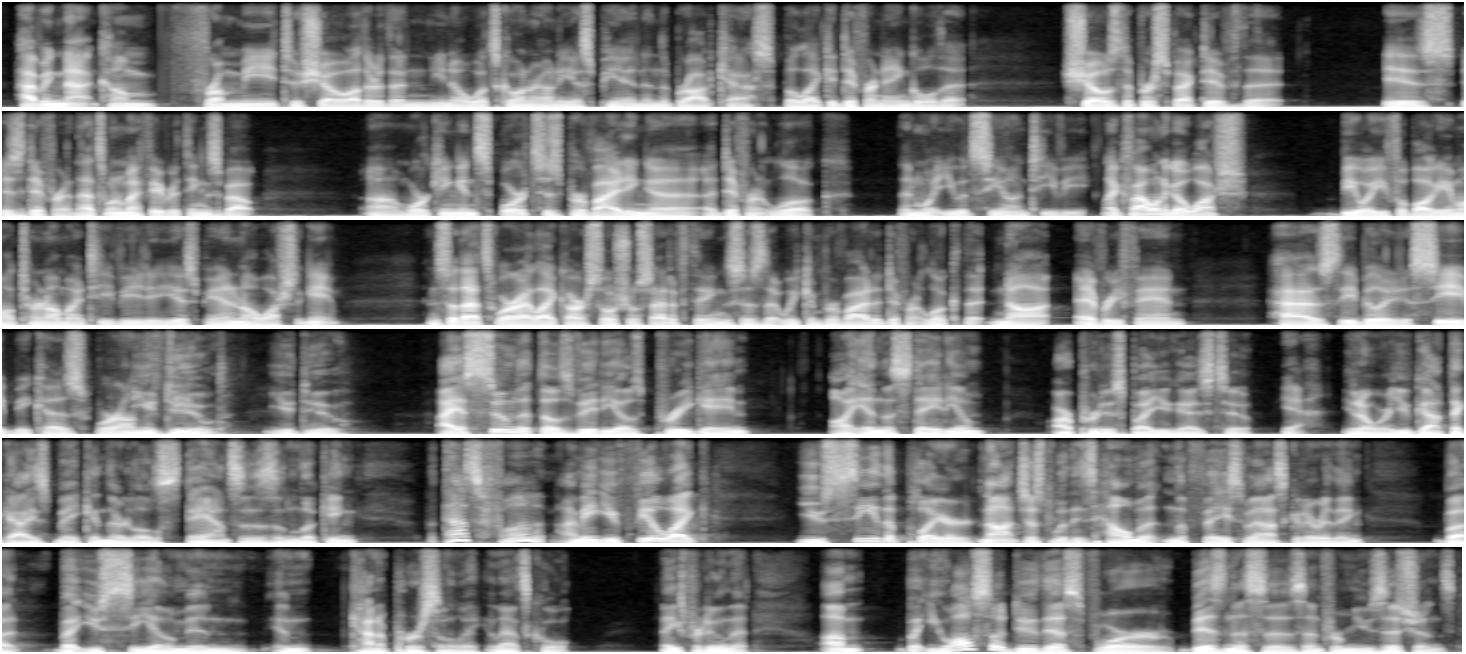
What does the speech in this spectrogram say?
having that come from me to show other than you know what's going around ESPN and the broadcast, but like a different angle that shows the perspective that is is different. That's one of my favorite things about um, working in sports is providing a, a different look than what you would see on TV. Like if I want to go watch BYU football game, I'll turn on my TV to ESPN and I'll watch the game. And so that's where I like our social side of things is that we can provide a different look that not every fan has the ability to see because we're on you the do. field. You do. I assume that those videos pre-game uh, in the stadium are produced by you guys too. Yeah. You know, where you've got the guys making their little stances and looking, but that's fun. I mean, you feel like you see the player not just with his helmet and the face mask and everything, but but you see him in in kind of personally. And that's cool. Thanks for doing that. Um, but you also do this for businesses and for musicians.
